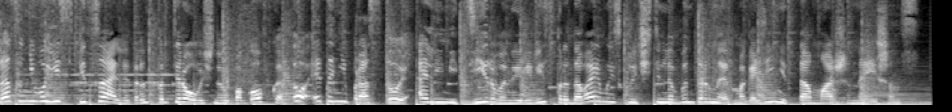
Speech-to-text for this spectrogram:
раз у него есть специальная транспортировочная упаковка, то это не простой, а лимитированный релиз, продаваемый исключительно в интернет-магазине Tamashi Nations.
